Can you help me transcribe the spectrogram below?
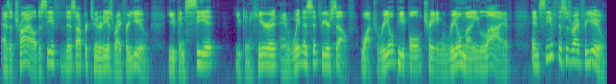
as a trial to see if this opportunity is right for you. You can see it You can hear it and witness it for yourself. Watch real people trading real money live and see if this is right for you.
